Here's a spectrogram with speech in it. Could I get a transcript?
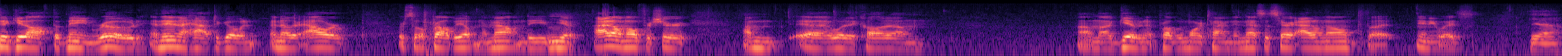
to get off the main road, and then I have to go in another hour or so, probably up in the mountain to even mm. get. I don't know for sure. I'm uh, what do they call it? Um, I'm uh, giving it probably more time than necessary. I don't know, but anyways. Yeah.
